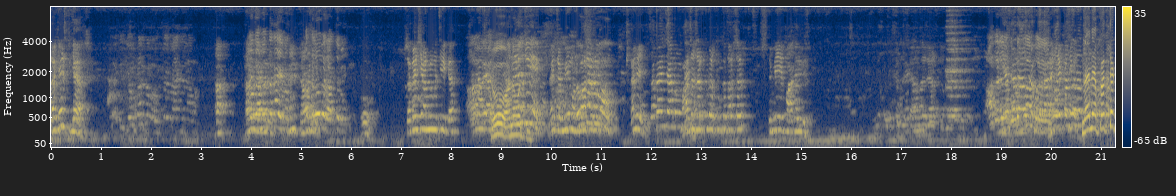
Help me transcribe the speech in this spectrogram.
लगेच घ्या. सगळ्याची अनुमती आहे का? हो अनुमती. नाही तर मी म्हणतो नाही. सगळ्यांची अनुमती. माझं जर पुढे चुकत असेल तुम्ही माघारी नाही, नाही प्रत्येक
